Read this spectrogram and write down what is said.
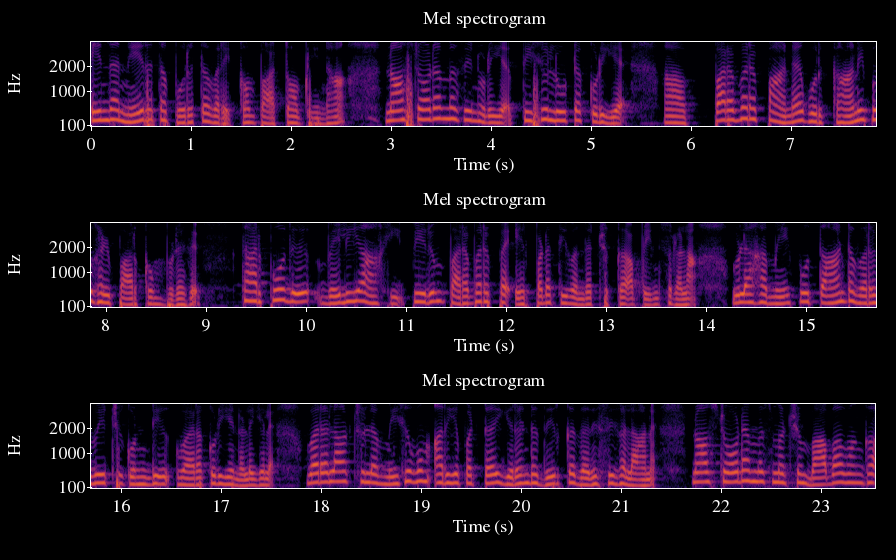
இந்த நேரத்தை பொறுத்த வரைக்கும் பார்த்தோம் அப்படின்னா நாஸ்டோடமஸினுடைய திகிலூட்டக்கூடிய பரபரப்பான ஒரு கணிப்புகள் பார்க்கும் பொழுது தற்போது வெளியாகி பெரும் பரபரப்பை ஏற்படுத்தி வந்துட்டுருக்கு அப்படின்னு சொல்லலாம். உலகமே புத்தாண்டு வரவேற்று கொண்டு வரக்கூடிய நிலையில் வரலாற்றில் மிகவும் அறியப்பட்ட இரண்டு தீர்க்க தரிசிகளான நாஸ்டோடமஸ் மற்றும் பாபா வங்கா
